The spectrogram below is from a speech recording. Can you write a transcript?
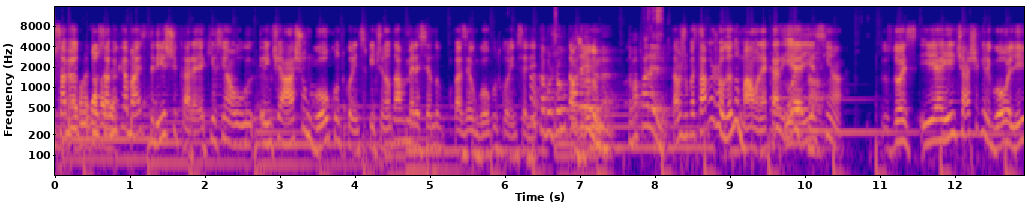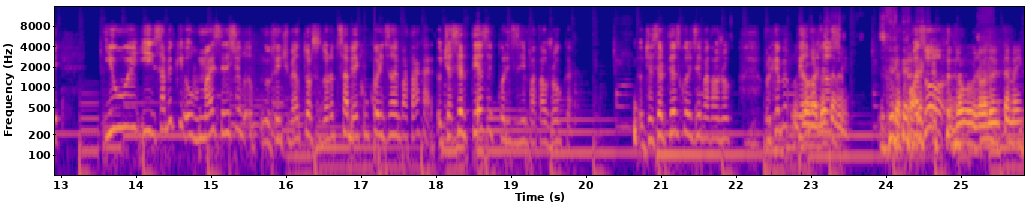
sabe, tu sabe o que é mais triste, cara? É que assim, a gente acha um gol contra o Corinthians, porque a gente não tava merecendo fazer um gol contra o Corinthians ali. Ah, tava o jogo Tava parelho, jogando- né? Tava parelho. Tava, mas tava jogando mal, né, cara? E aí, assim, ó, os dois. E aí a gente acha aquele gol ali. E, o, e sabe o que o mais triste no sentimento do torcedor é de saber que o Corinthians vai empatar, cara. Eu tinha certeza que o Corinthians ia empatar o jogo, cara. Eu tinha certeza que o Corinthians ia empatar o jogo. Porque, O pelo amor de jogador Deus. também. É Mas, O O jogador também.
